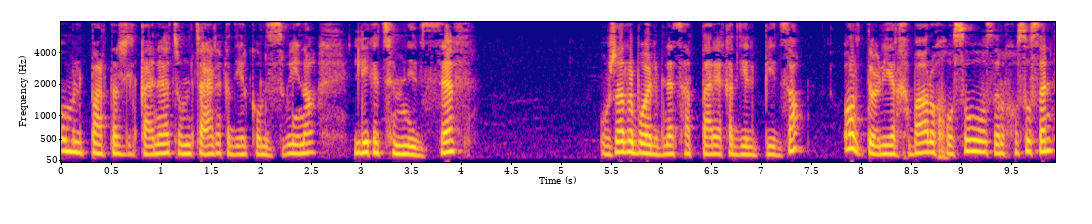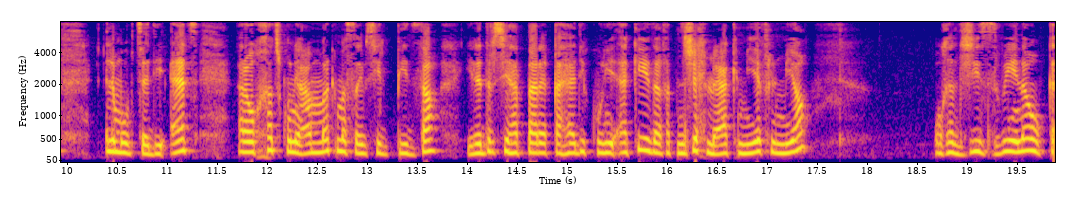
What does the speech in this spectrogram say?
ومن ال partage القناة ومن التعليق ديالكم الزوينة اللي كتهمني بزاف. وجربوها البنات هاد الطريقة ديال البيتزا. وردوا عليا الخبار وخصوصا خصوصا المبتدئات. راه واخا تكوني عمرك ما صايبتي البيتزا إلا درتي هاد الطريقة هادي كوني أكيد غتنجح معاك 100% وغتجي زوينة وكت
